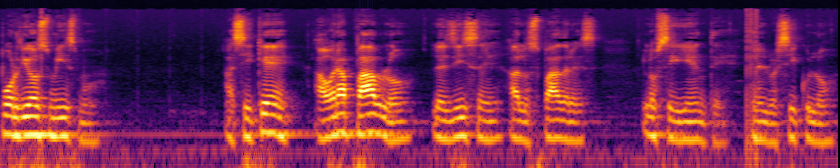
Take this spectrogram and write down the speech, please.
por Dios mismo. Así que ahora Pablo les dice a los padres lo siguiente en el versículo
